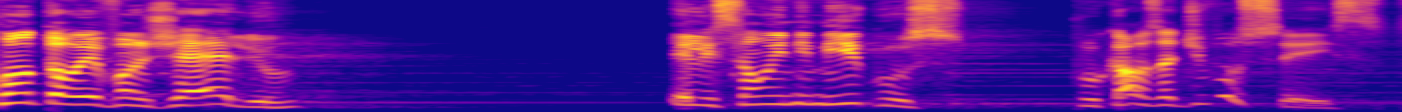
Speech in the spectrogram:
quanto ao Evangelho, eles são inimigos por causa de vocês.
